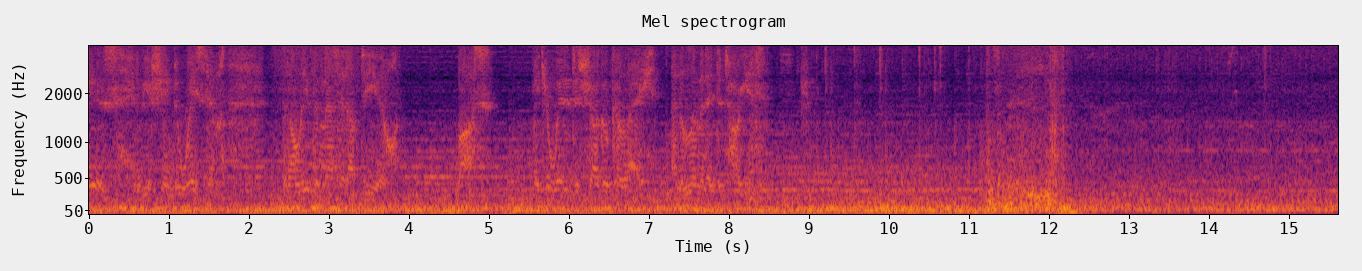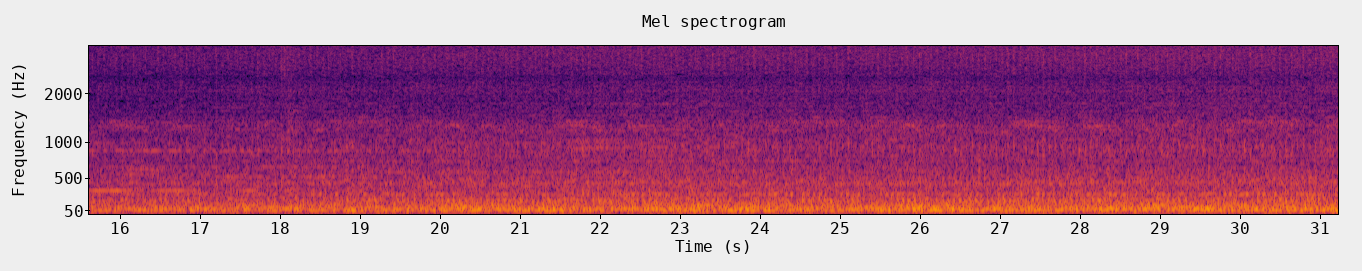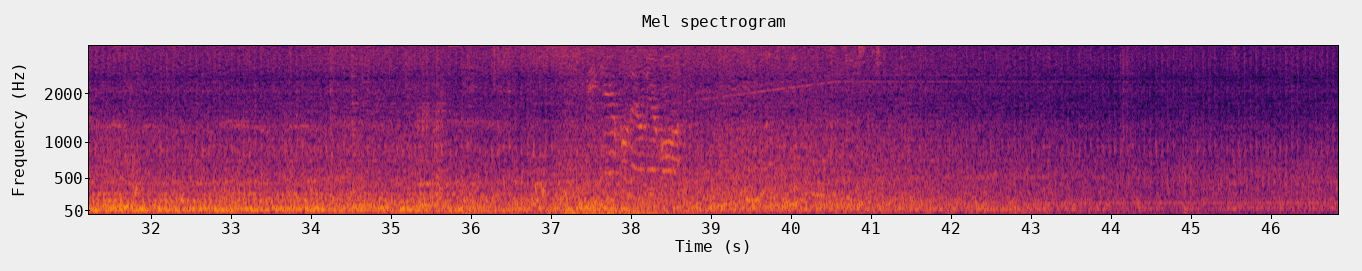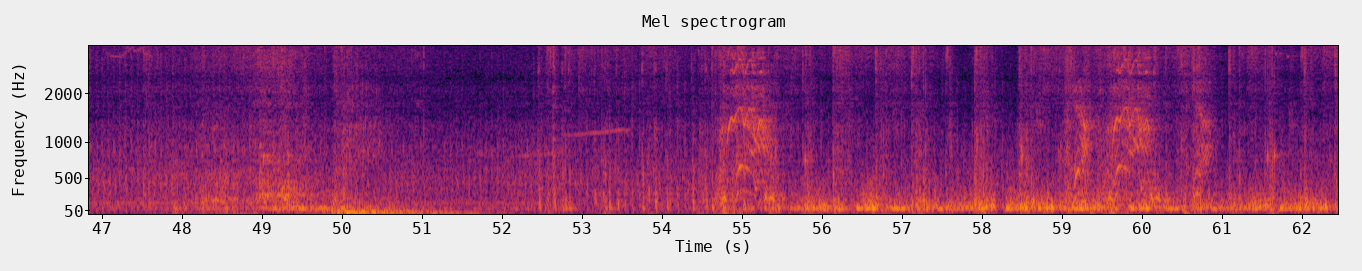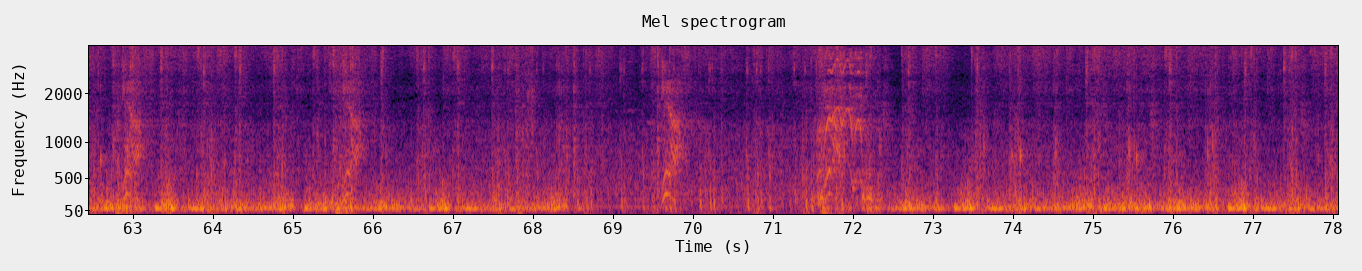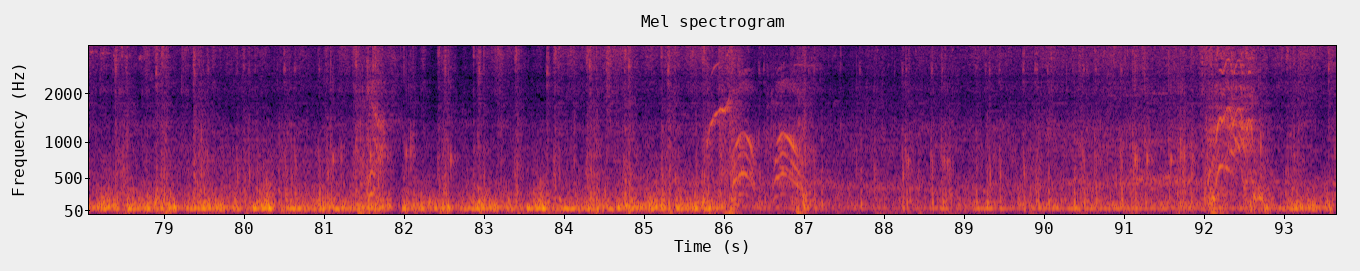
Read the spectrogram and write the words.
his, it'd be a shame to waste him. But I'll leave the method up to you. Boss, make your way to Da Shago Kallai and eliminate the target. Be careful down there, boss. Whoa, whoa!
